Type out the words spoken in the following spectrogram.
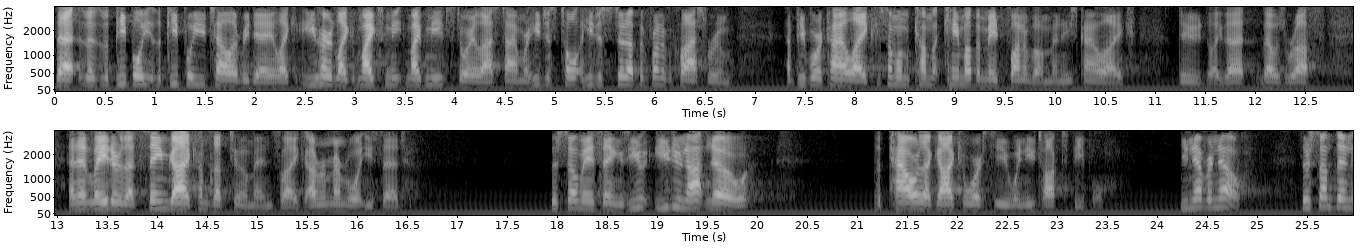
That the, the, people the people you tell every day, like you heard like Mike's Mike Mead's story last time, where he just told he just stood up in front of a classroom and people were kind of like, someone come, came up and made fun of him, and he's kind of like, dude, like that, that was rough. And then later, that same guy comes up to him and it's like, I remember what you said. There's so many things. You, you do not know the power that God can work through you when you talk to people. You never know. There's something,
